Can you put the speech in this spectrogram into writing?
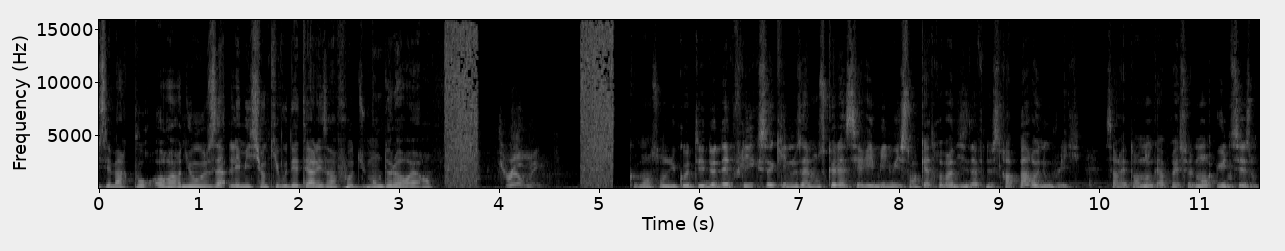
c'est Marc pour Horror News, l'émission qui vous déterre les infos du monde de l'horreur. Commençons du côté de Netflix qui nous annonce que la série 1899 ne sera pas renouvelée, s'arrêtant donc après seulement une saison.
